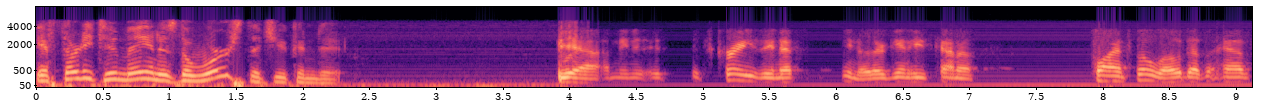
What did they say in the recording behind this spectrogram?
if thirty-two million is the worst that you can do? Yeah, I mean it, it's crazy, and that's you know, there again he's kind of flying solo, doesn't have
